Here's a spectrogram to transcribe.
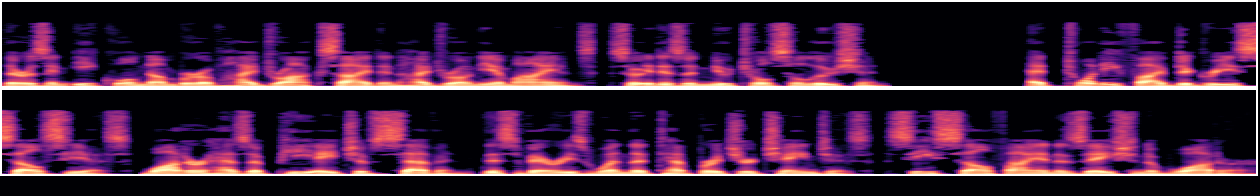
there is an equal number of hydroxide and hydronium ions, so it is a neutral solution. At 25 degrees Celsius, water has a pH of 7 this varies when the temperature changes, see self-ionization of water.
